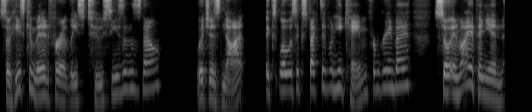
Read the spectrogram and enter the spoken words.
So he's committed for at least two seasons now, which is not ex- what was expected when he came from Green Bay. So, in my opinion,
